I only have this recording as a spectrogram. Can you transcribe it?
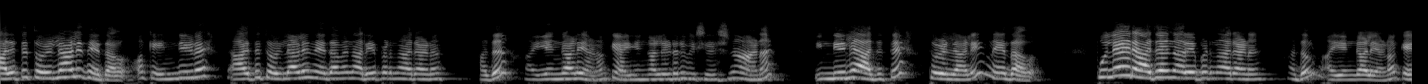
ആദ്യത്തെ തൊഴിലാളി നേതാവ്. ഓക്കെ ഇന്ത്യയുടെ ആദ്യത്തെ തൊഴിലാളി നേതാവ് എന്ന് അറിയപ്പെടുന്ന ആരാണ്? അത് അയ്യങ്കാളിയാണ്. ഓക്കെ അയ്യങ്കാളിയുടെ ഒരു വിശേഷണമാണ് ഇന്ത്യയിലെ ആദ്യത്തെ തൊഴിലാളി നേതാവ്. പുലയ എന്ന് അറിയപ്പെടുന്ന ആരാണ്? അതും അയ്യങ്കാളിയാണ്. ഓക്കെ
